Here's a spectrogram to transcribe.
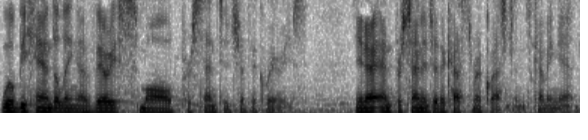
will be handling a very small percentage of the queries, you know, and percentage of the customer questions coming in.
